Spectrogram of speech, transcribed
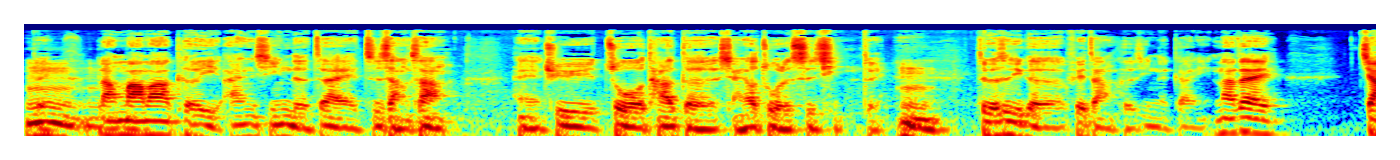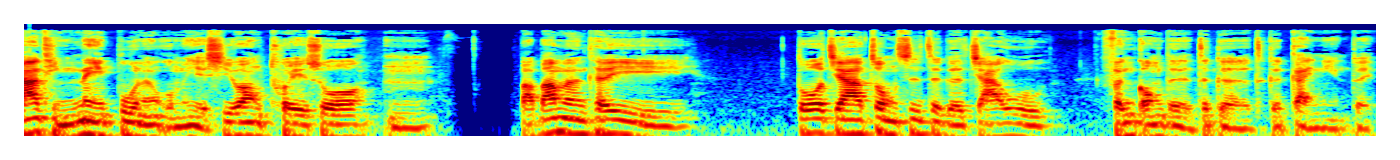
对，嗯嗯、让妈妈可以安心的在职场上，哎，去做她的想要做的事情，对，嗯，这个是一个非常核心的概念。那在家庭内部呢，我们也希望推说，嗯，爸爸们可以多加重视这个家务。分工的这个这个概念，对，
